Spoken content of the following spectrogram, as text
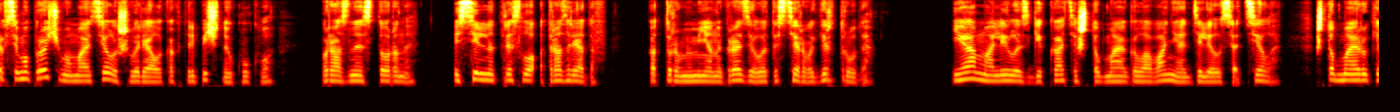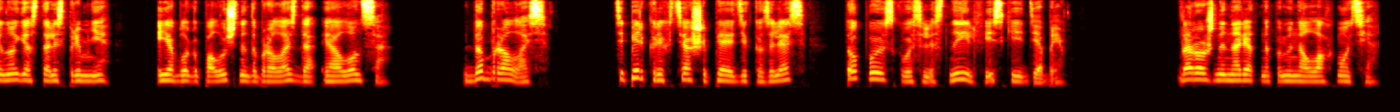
Ко всему прочему, мое тело швыряло, как тряпичную куклу, в разные стороны и сильно трясло от разрядов, которыми меня наградила эта стерва Гертруда. Я молилась Гекате, чтобы моя голова не отделилась от тела, чтобы мои руки-ноги остались при мне, и я благополучно добралась до Эолонса. Добралась. Теперь, кряхтя, шипя и дико злясь, топаю сквозь лесные эльфийские дебри. Дорожный наряд напоминал лохмотья.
